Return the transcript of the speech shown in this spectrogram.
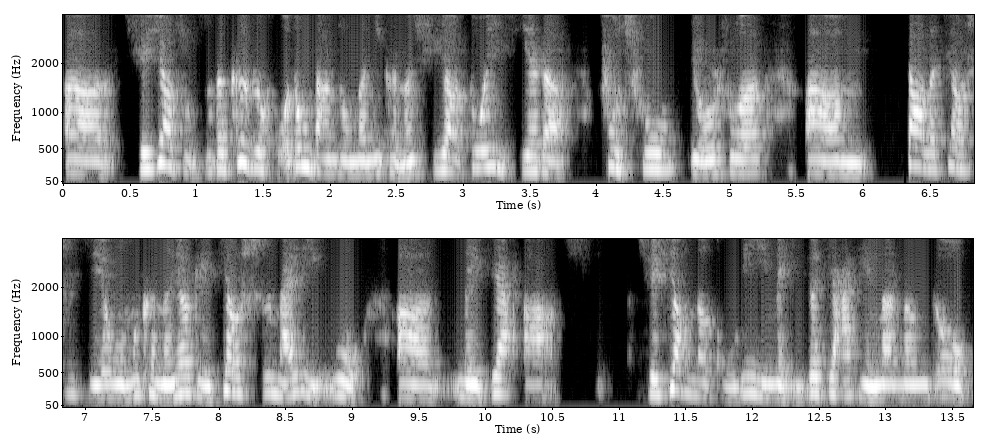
呃学校组织的各个活动当中呢，你可能需要多一些的付出，比如说啊。到了教师节，我们可能要给教师买礼物啊，每家啊学校呢鼓励每一个家庭呢能够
